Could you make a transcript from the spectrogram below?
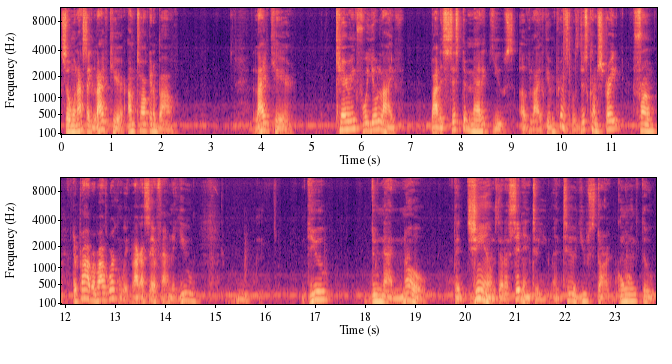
So when I say life care, I'm talking about life care, caring for your life by the systematic use of life giving principles. This comes straight from the proverb I was working with. Like I said, family, you you do not know the gems that are sitting into you until you start going through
